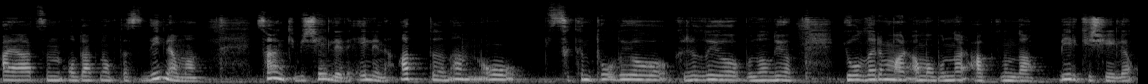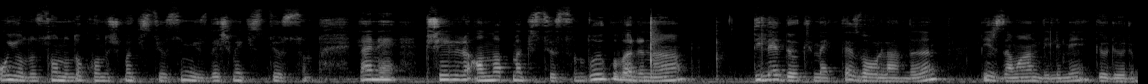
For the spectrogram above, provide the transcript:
hayatın odak noktası değil ama sanki bir şeyleri eline attığın an o sıkıntı oluyor, kırılıyor, bunalıyor. Yolların var ama bunlar aklında. Bir kişiyle o yolun sonunda konuşmak istiyorsun, yüzleşmek istiyorsun. Yani bir şeyleri anlatmak istiyorsun. Duygularını dile dökmekte zorlandığın bir zaman dilimi görüyorum.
